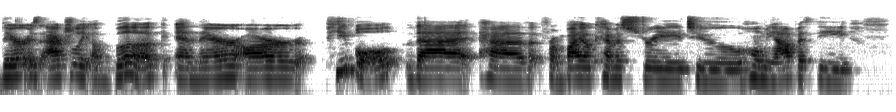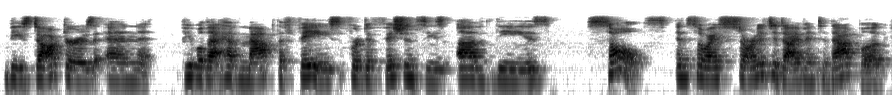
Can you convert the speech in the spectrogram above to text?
there is actually a book, and there are people that have from biochemistry to homeopathy, these doctors and people that have mapped the face for deficiencies of these salts. And so, I started to dive into that book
